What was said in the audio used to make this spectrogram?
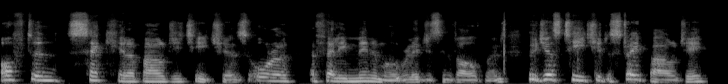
often secular biology teachers or a, a fairly minimal religious involvement who just teach you to straight biology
